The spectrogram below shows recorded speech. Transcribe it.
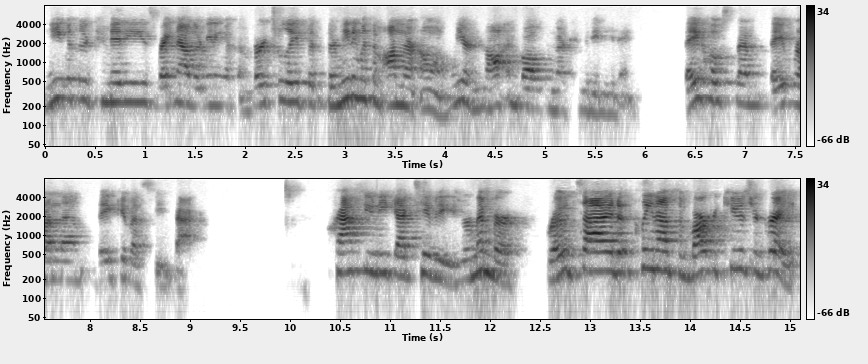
meet with their committees. Right now, they're meeting with them virtually, but they're meeting with them on their own. We are not involved in their committee meetings. They host them, they run them, they give us feedback craft unique activities. Remember, roadside cleanups and barbecues are great,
